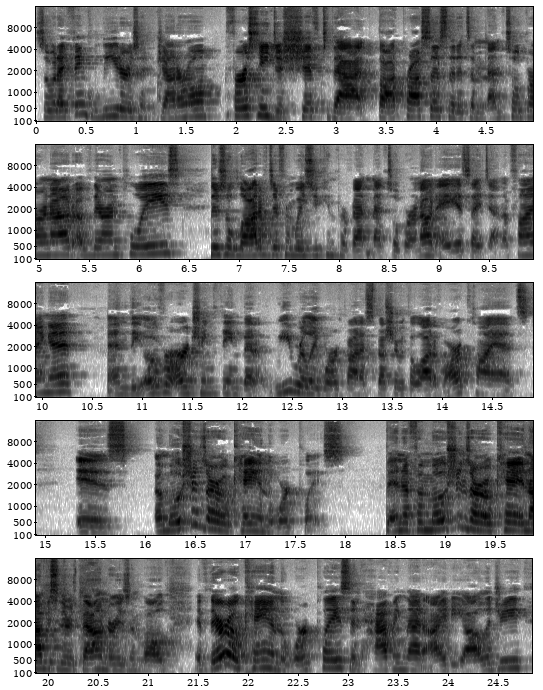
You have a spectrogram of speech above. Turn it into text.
So, what I think leaders in general first need to shift that thought process that it's a mental burnout of their employees. There's a lot of different ways you can prevent mental burnout. A, it's identifying it. And the overarching thing that we really work on, especially with a lot of our clients, is emotions are okay in the workplace. And if emotions are okay, and obviously there's boundaries involved, if they're okay in the workplace and having that ideology,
